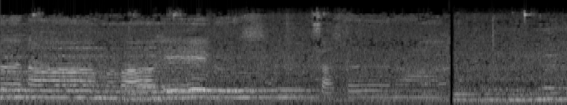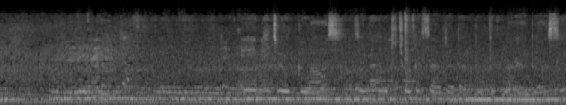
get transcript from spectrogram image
ਸਤਨਾਮ ਵਾਹਿਗੁਰੂ ਸਤਨਾਮ ਸਾਹਿਬਜ਼ਾਦਾ ਨੂੰ ਦੁੱਧ ਪਿਲਾਇਆ ਗਿਆ ਸੀ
